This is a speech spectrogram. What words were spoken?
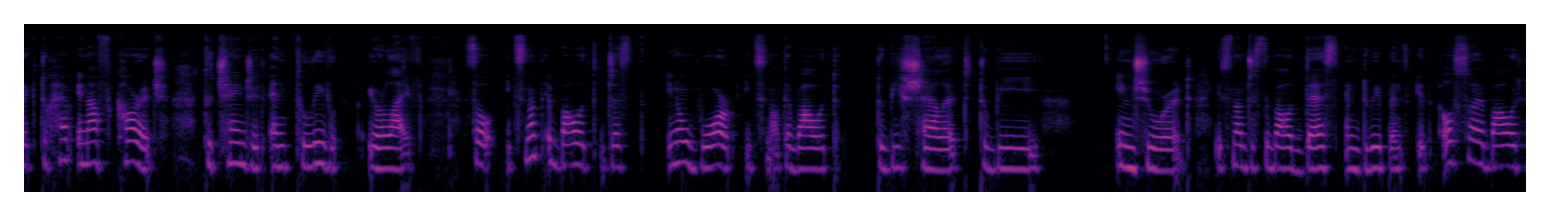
like to have enough courage to change it and to live your life. So it's not about just you know war. It's not about to be shelled to be injured it's not just about death and weapons. It's also about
